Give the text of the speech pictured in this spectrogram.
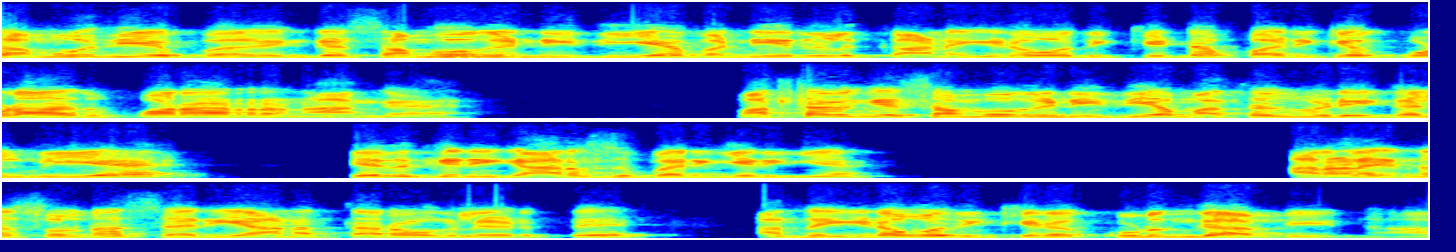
சமூதிய எங்க சமூக நீதியை வன்னியர்களுக்கான இடஒதுக்கீட்டை பறிக்க கூடாது போராடுற நாங்க. மத்தவங்க சமூக நீதியை மத்தவங்களுடைய கல்வியை எதுக்கு நீங்க அரசு பறிக்கிறீங்க? அதனால என்ன சொல்றேன் சரியான தரவுகள் எடுத்து அந்த இடஒதுக்கீடை கொடுங்க அப்படின்னா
